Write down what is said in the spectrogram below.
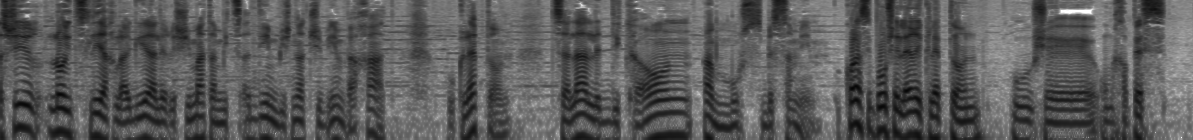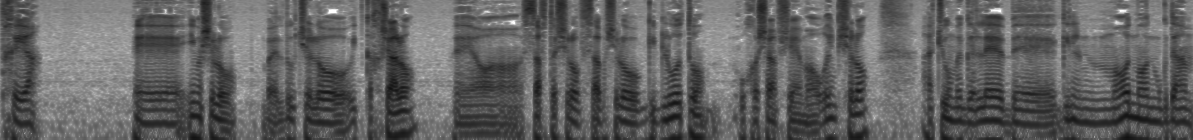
אבל השיר לא הצליח להגיע לרשימת המצעדים בשנת 71, וקלפטון צלל לדיכאון עמוס בסמים. כל הסיפור של אריק קלפטון הוא שהוא מחפש דחייה. אה, אימא שלו בילדות שלו התכחשה לו, סבתא שלו וסבא שלו גידלו אותו, הוא חשב שהם ההורים שלו, עד שהוא מגלה בגיל מאוד מאוד מוקדם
